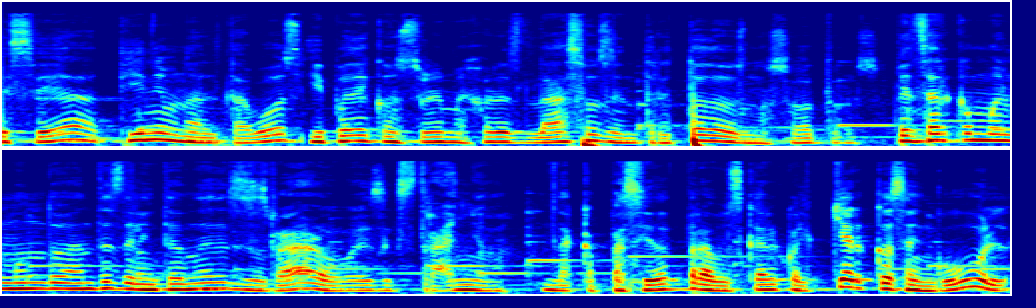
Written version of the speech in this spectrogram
que sea tiene un altavoz y puede construir mejores lazos entre todos nosotros. Pensar como el mundo antes del Internet es raro, es extraño. La capacidad para buscar cualquier cosa en Google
